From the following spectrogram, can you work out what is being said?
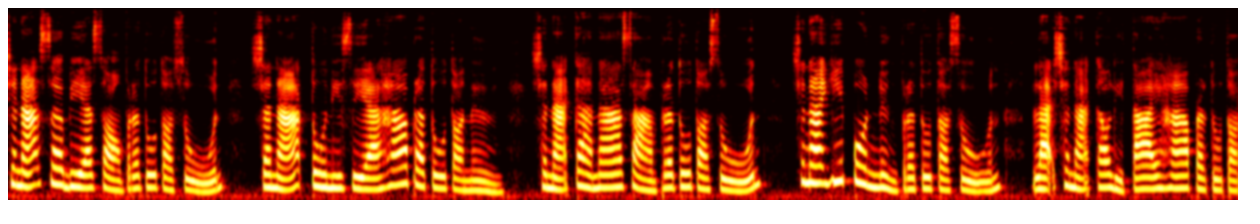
ชนะเซอร์เบีย 2 ประตูต่อ 0 ชนะตูนิเซีย 5 ประตูต่อ 1 ชนะกานา3 ประตูต่อ 0 ชนะญี่ปุ่น 1 ประตูต่อ 0 และชนะเกาหลีใต้ 5 ประตูต่อ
